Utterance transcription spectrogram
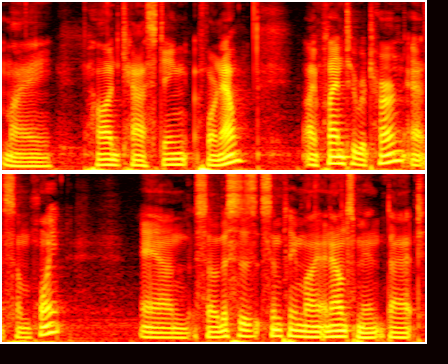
my podcasting for now. I plan to return at some point and so this is simply my announcement that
